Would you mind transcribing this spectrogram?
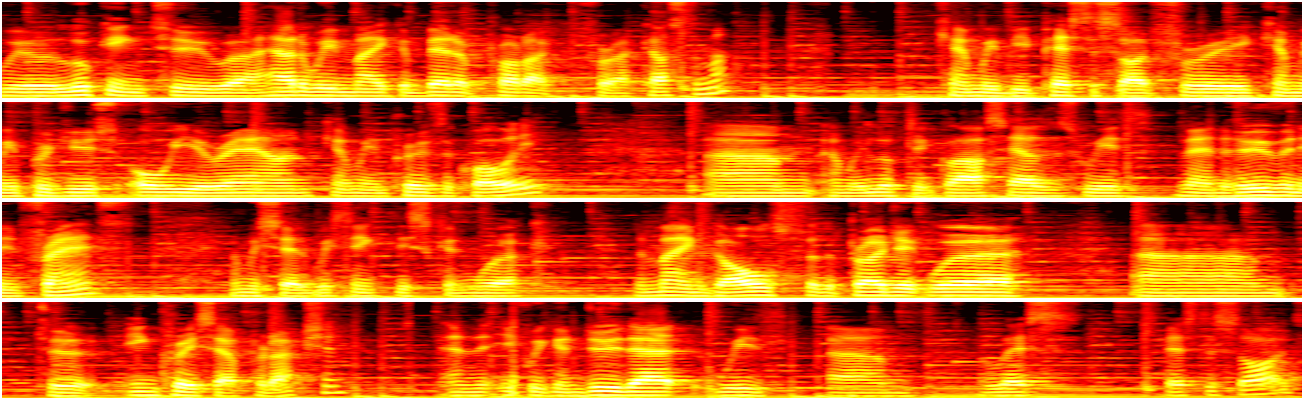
we were looking to uh, how do we make a better product for our customer can we be pesticide free? Can we produce all year round? Can we improve the quality? Um, and we looked at glass houses with Van der Hoeven in France and we said we think this can work. The main goals for the project were um, to increase our production and if we can do that with um, less pesticides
